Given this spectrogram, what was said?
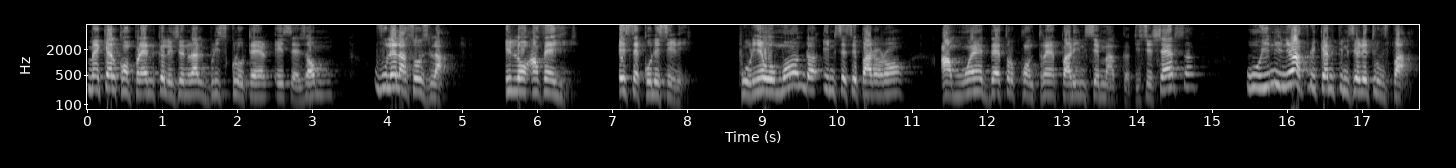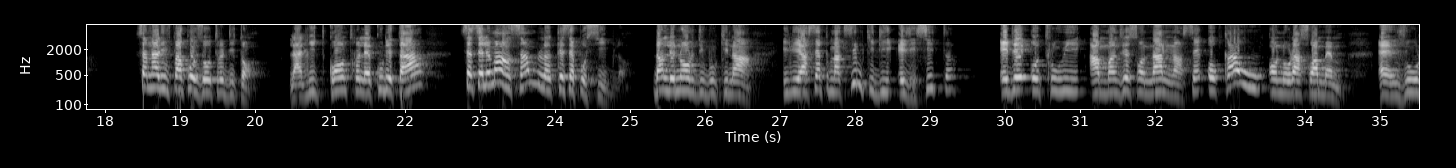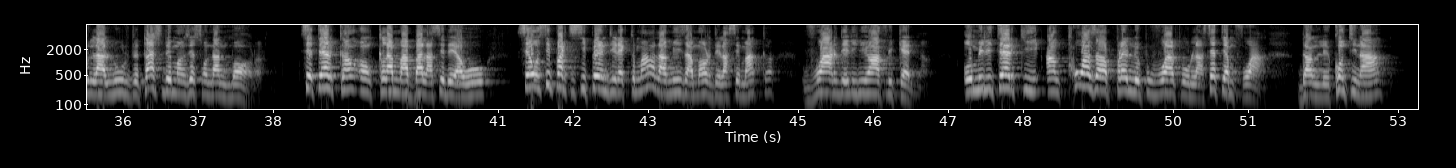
Mais qu'elle comprenne que le général Brice Clotaire et ses hommes voulaient la chose là. Ils l'ont enfin eu. Et c'est collé serré. Pour rien au monde, ils ne se sépareront à moins d'être contraints par une CEMAC qui se cherche ou une Union africaine qui ne se retrouve pas. Ça n'arrive pas qu'aux autres, dit-on. La lutte contre les coups d'État, c'est seulement ensemble que c'est possible. Dans le nord du Burkina, il y a cette maxime qui dit, et je cite, Aider autrui à manger son âne, c'est au cas où on aura soi-même un jour la lourde tâche de manger son âne mort. C'est-à-dire quand on clame à bas la CDAO, c'est aussi participer indirectement à la mise à mort de la CEMAC, voire de l'Union africaine, aux militaires qui, en trois ans, prennent le pouvoir pour la septième fois dans le continent,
